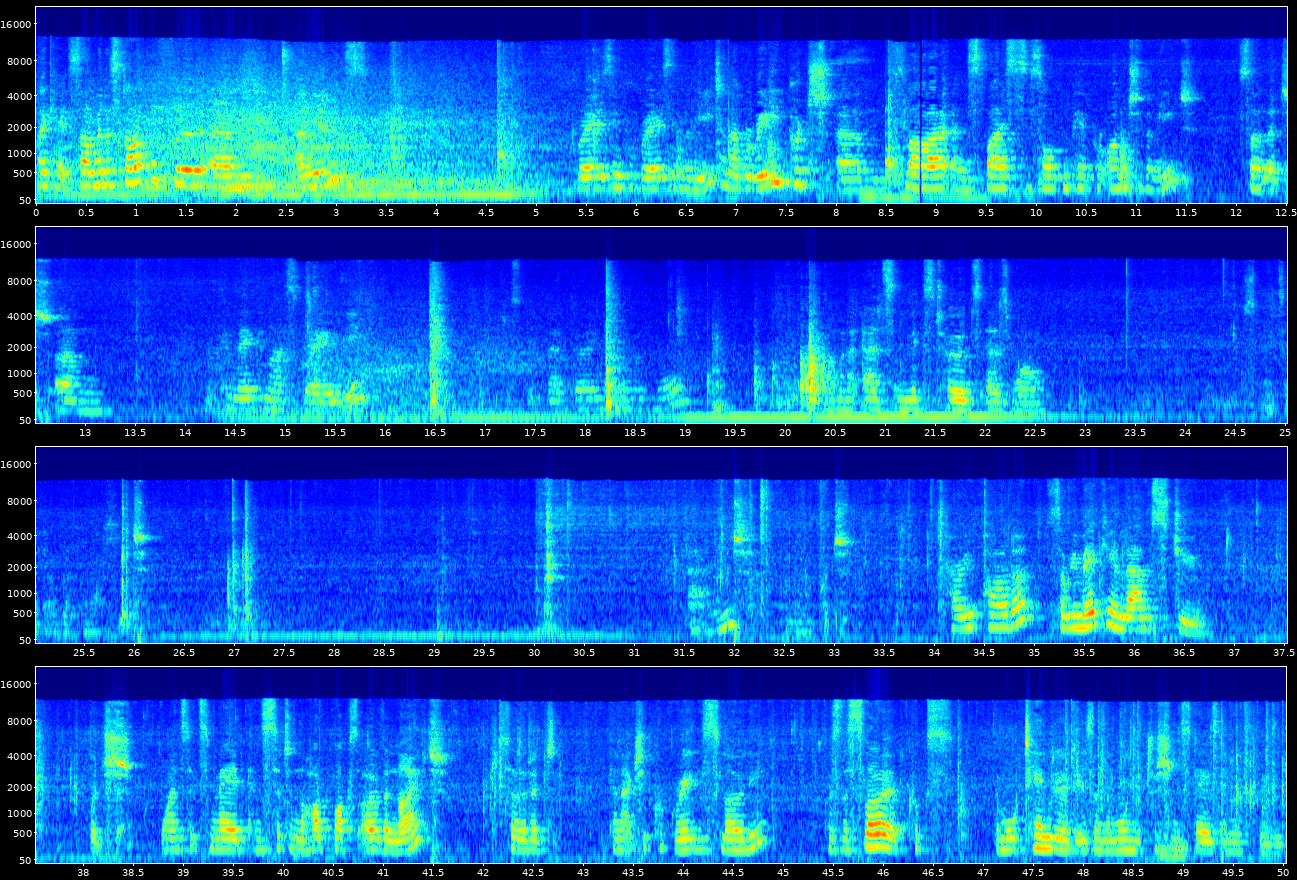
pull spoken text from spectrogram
Okay, so I'm going to start with the um, onions, braising for braising the meat, and I've already put um, flour and spice, salt and pepper onto the meat so that um, it can make a nice gravy. Just get that going a little bit more. And I'm going to add some mixed herbs as well. Just needs a little bit more heat. and I'm going to put curry powder. So we're making a lamb stew, which once it's made can sit in the hot box overnight so that it can actually cook really slowly because the slower it cooks, the more tender it is and the more nutrition mm-hmm. stays in the food.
